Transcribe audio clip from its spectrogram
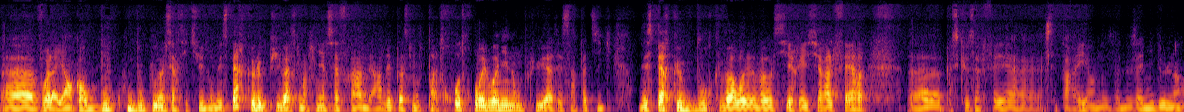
Voilà, il y a encore beaucoup, beaucoup d'incertitudes. On espère que le Puy va se maintenir. Ça fera un, déplacement pas trop, trop éloigné non plus et assez sympathique. On espère que Bourg va, va aussi réussir à le faire parce que ça fait, c'est pareil, hein, nos, amis de l'Ain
